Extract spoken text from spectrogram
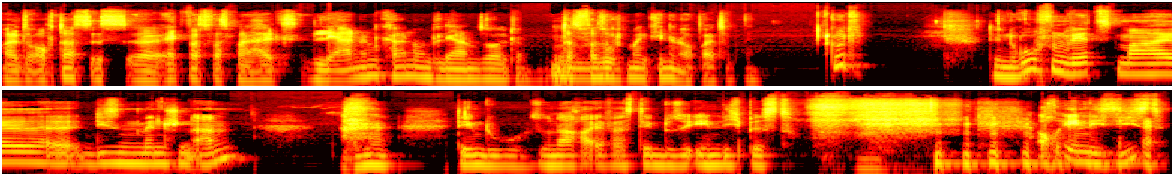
Also auch das ist äh, etwas, was man halt lernen kann und lernen sollte. Und das Mhm. versuche ich meinen Kindern auch beizubringen. Gut. Dann rufen wir jetzt mal äh, diesen Menschen an, dem du so nacheiferst, dem du so ähnlich bist. Auch ähnlich siehst.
